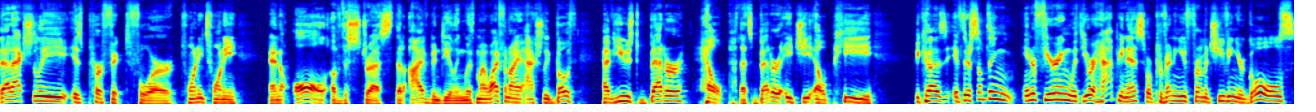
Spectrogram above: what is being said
that actually is perfect for 2020 and all of the stress that I've been dealing with. My wife and I actually both have used BetterHelp. That's Better H E L P. Because if there's something interfering with your happiness or preventing you from achieving your goals,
